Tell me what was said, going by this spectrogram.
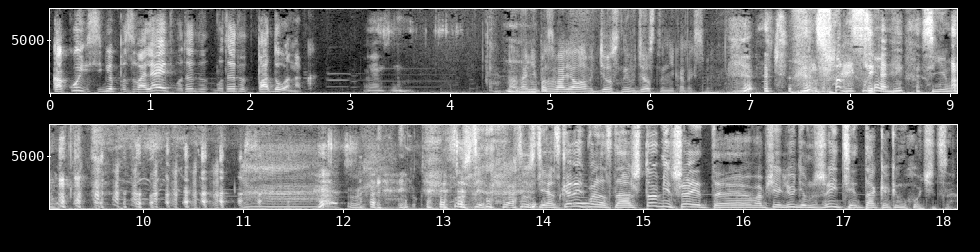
какой себе позволяет вот этот, вот этот подонок. Она не позволяла в десны в десны никогда себе. С отцом, с его. Слушайте, слушайте, а скажите, пожалуйста, а что мешает э, вообще людям жить так, как им хочется?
